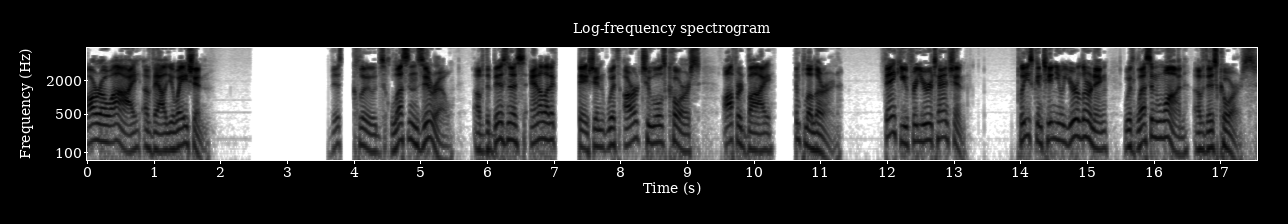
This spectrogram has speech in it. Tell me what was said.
ROI evaluation. This includes Lesson 0 of the Business Analytics with R Tools course offered by Simplilearn. Thank you for your attention. Please continue your learning with Lesson 1 of this course.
